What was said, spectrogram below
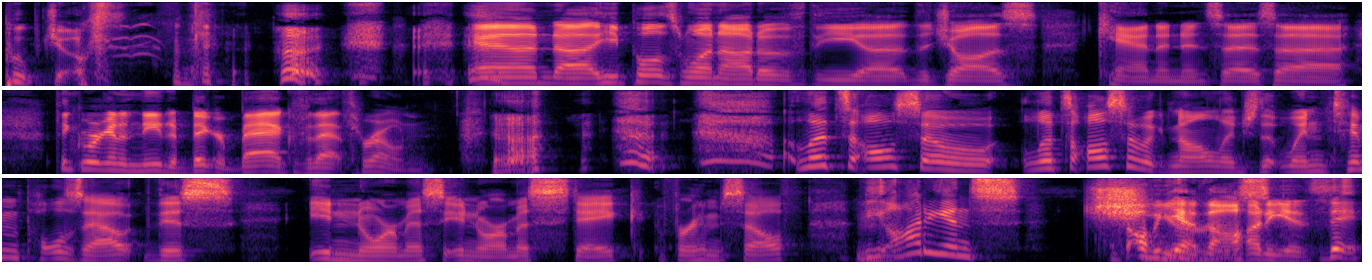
poop jokes. and uh, he pulls one out of the uh, the Jaws cannon and says, uh, "I think we're gonna need a bigger bag for that throne." let's also let's also acknowledge that when Tim pulls out this enormous enormous steak for himself, the audience. Oh, yeah, the audience. They,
